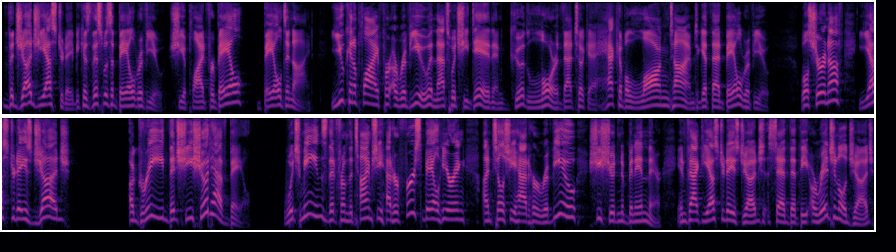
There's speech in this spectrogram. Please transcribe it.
the judge yesterday, because this was a bail review, she applied for bail, bail denied. You can apply for a review, and that's what she did. And good Lord, that took a heck of a long time to get that bail review. Well, sure enough, yesterday's judge agreed that she should have bail, which means that from the time she had her first bail hearing until she had her review, she shouldn't have been in there. In fact, yesterday's judge said that the original judge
